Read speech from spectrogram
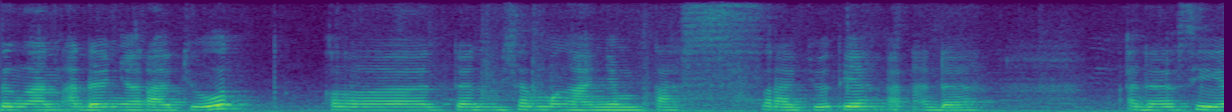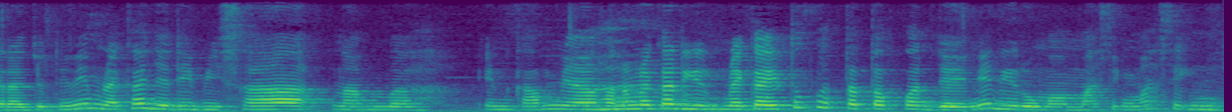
dengan adanya rajut eh, dan bisa menganyam tas rajut ya kan ada ada si rajut ini mereka jadi bisa nambah income-nya karena mereka di mereka itu tetap kerjainnya di rumah masing-masing.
